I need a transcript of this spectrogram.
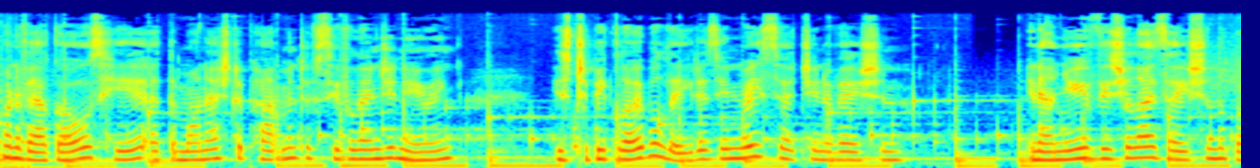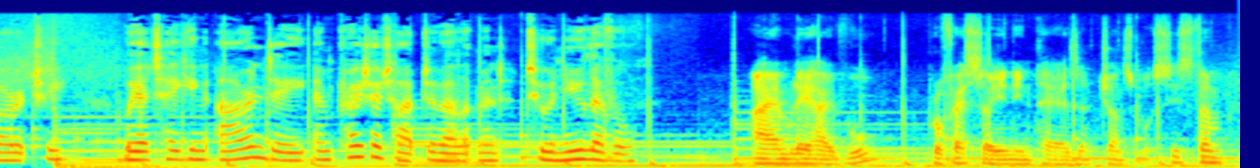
One of our goals here at the Monash Department of Civil Engineering is to be global leaders in research innovation. In our new visualization laboratory, we are taking R&D and prototype development to a new level. I am Lê Hải Vũ, Professor in Intelligent Transport System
